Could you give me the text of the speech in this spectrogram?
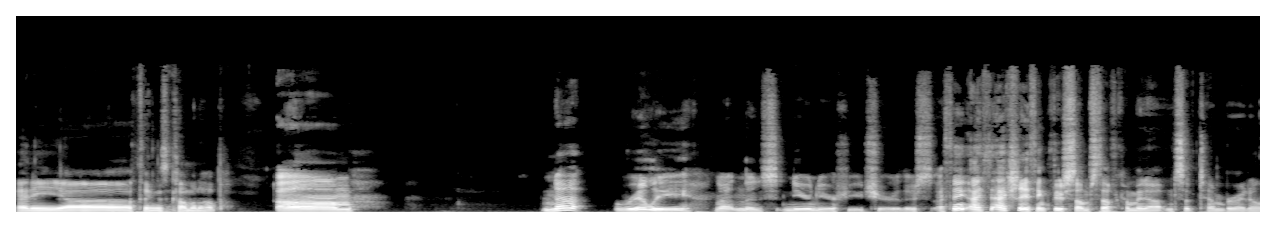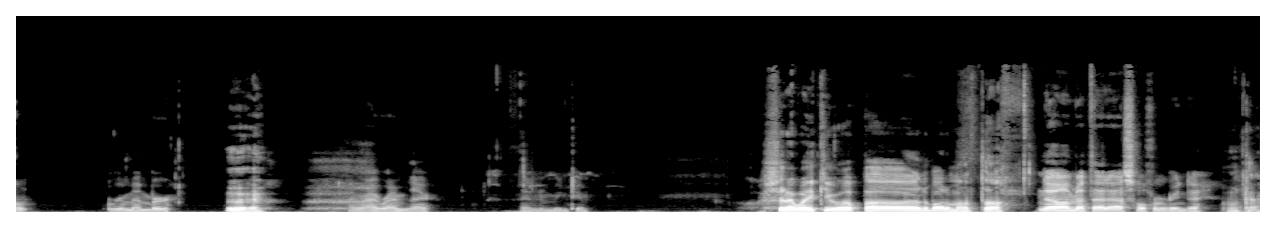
Any uh things coming up? Um, not really. Not in the near near future. There's, I think, I th- actually, I think there's some stuff coming out in September. I don't remember. Yeah. I, I rhymed there. I didn't mean to. Should I wake you up uh, in about a month though? No, I'm not that asshole from Green Day. Okay,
